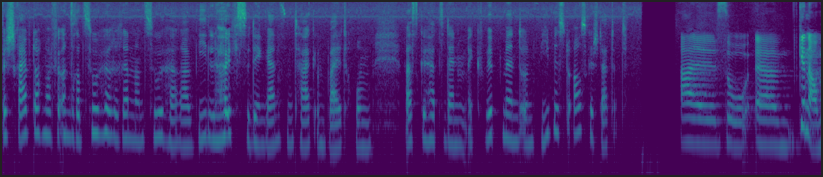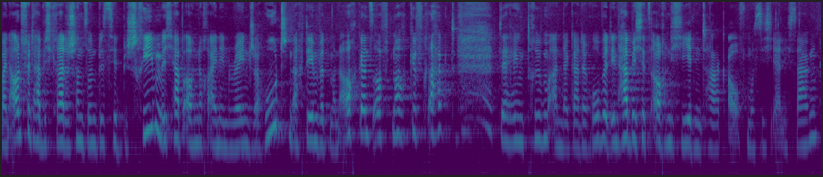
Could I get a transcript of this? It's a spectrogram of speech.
beschreib doch mal für unsere Zuhörerinnen und Zuhörer, wie läufst du den ganzen Tag im Wald rum? Was gehört zu deinem Equipment und wie bist du ausgestattet? Also, ähm, genau, mein Outfit habe ich gerade schon so ein bisschen beschrieben. Ich habe auch noch einen Ranger-Hut, nach dem wird man auch ganz oft noch gefragt. Der hängt drüben an der Garderobe. Den habe ich jetzt auch nicht jeden Tag auf, muss ich ehrlich sagen.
